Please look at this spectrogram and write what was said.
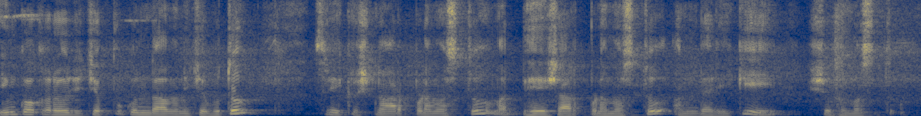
ఇంకొక రోజు చెప్పుకుందామని చెబుతూ శ్రీకృష్ణార్పణమస్తు మధ్యేశార్పణమస్తు అందరికీ శుభమస్తు.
